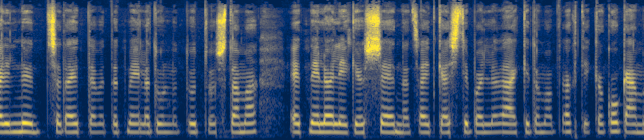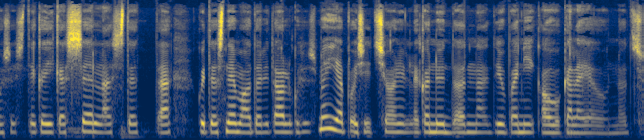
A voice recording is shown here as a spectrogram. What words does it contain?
olid nüüd seda ettevõtet meile tulnud tutvustama, et neil oligi just see, et nad saidki hästi palju rääkida oma praktikakogemusest ja kõigest sellest, et äh, kuidas nemad olid alguses meie positsioonil, aga nüüd on nad juba nii kaugele jõudnud.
